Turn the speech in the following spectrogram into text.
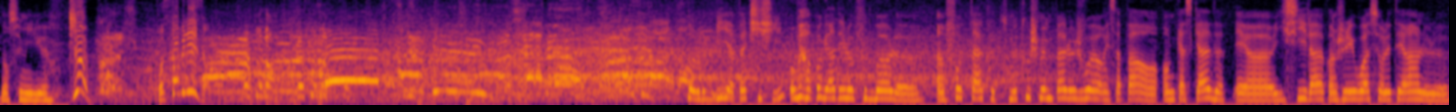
dans ce milieu. Je on stabilise Reste en bas Reste en bas dans le rugby, il n'y a pas de chichi. On va regarder le football, euh, un faux tacle qui ne touche même pas le joueur et ça part en, cascade. Et euh, ici, là, quand je les vois sur le terrain, le,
